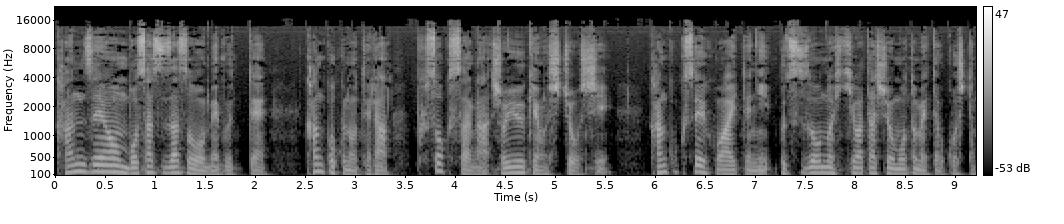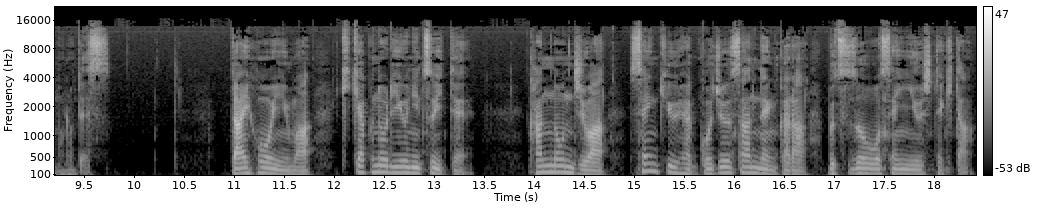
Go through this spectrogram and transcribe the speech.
観世音菩薩座像をめぐって韓国の寺プソクサが所有権を主張し韓国政府を相手に仏像の引き渡しを求めて起こしたものです。大法院は棄却の理由について観音寺は1953年から仏像を占有してきた。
